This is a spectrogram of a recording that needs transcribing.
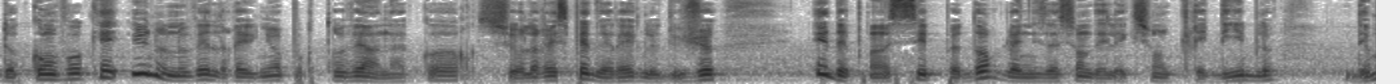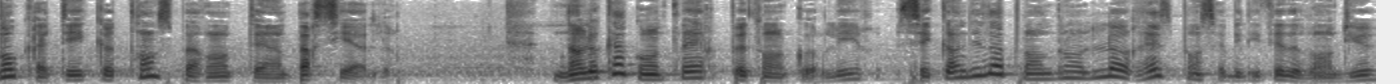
de convoquer une nouvelle réunion pour trouver un accord sur le respect des règles du jeu et des principes d'organisation d'élections crédibles, démocratiques, transparentes et impartiales. Dans le cas contraire, peut-on encore lire, ces candidats prendront leurs responsabilités devant Dieu,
